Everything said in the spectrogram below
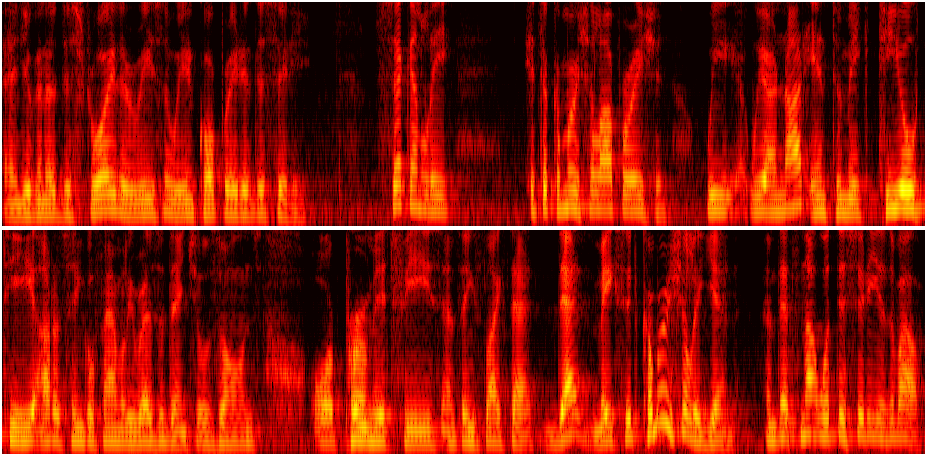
and you're going to destroy the reason we incorporated the city. Secondly, it's a commercial operation. We, we are not in to make TOT out of single family residential zones or permit fees and things like that. That makes it commercial again, and that's not what this city is about.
